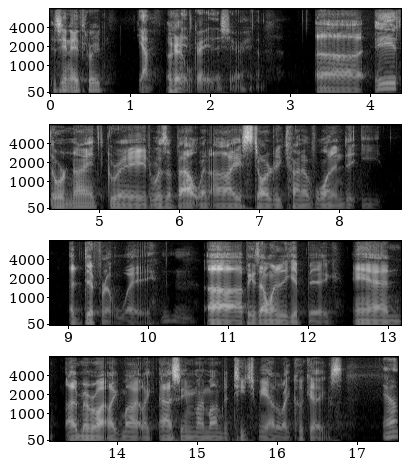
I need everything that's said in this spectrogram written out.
is he in eighth grade? Yeah. Okay. Eighth grade this year. Yeah. uh, eighth or ninth grade was about when I started kind of wanting to eat a different way uh, because I wanted to get big. And I remember like my like asking my mom to teach me how to like cook eggs. Yeah,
